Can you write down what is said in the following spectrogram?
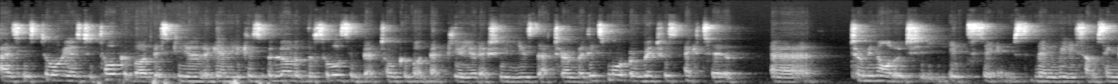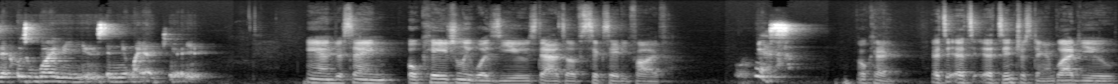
as historians to talk about this period again because a lot of the sources that talk about that period actually use that term, but it's more a retrospective uh, terminology, it seems, than really something that was widely used in the Umayyad period. And you're saying occasionally was used as of 685? Yes. Okay. It's, it's, it's interesting. I'm glad you,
